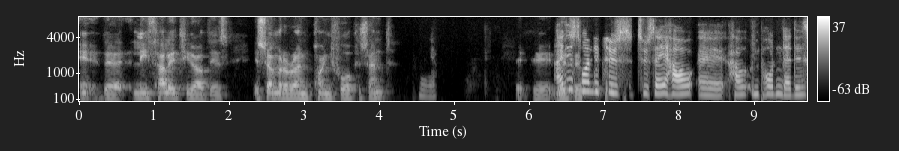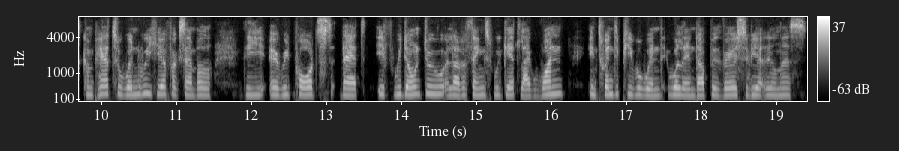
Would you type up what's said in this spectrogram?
the lethality of this is somewhere around 0.4 percent. Yeah. I just wanted to to say how uh, how important that is compared to when we hear, for example, the uh, reports that if we don't do a lot of things, we get like one in 20 people will, end up with very severe illness.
